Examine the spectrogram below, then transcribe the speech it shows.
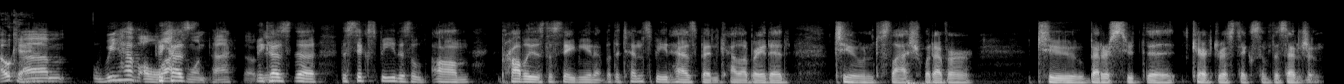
Okay. um, we have a lot Because- to unpack though. because the the six speed is um probably is the same unit, but the ten speed has been calibrated, tuned slash whatever to better suit the characteristics of this engine.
